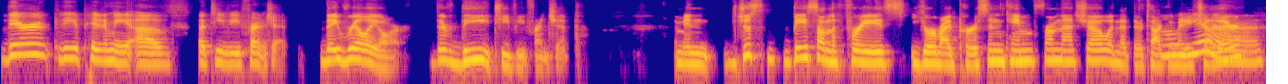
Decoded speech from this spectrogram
They're the epitome of a TV friendship. They really are. They're the TV friendship. I mean, just based on the phrase "you're my person" came from that show, and that they're talking oh, about each yeah. other.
